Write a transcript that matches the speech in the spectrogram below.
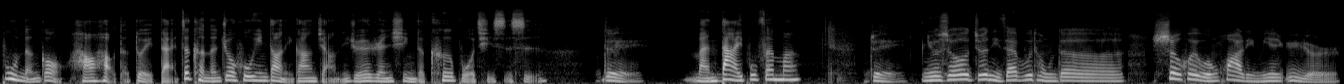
不能够好好的对待？这可能就呼应到你刚刚讲，你觉得人性的刻薄其实是对蛮大一部分吗？对，有时候就是你在不同的社会文化里面育儿，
